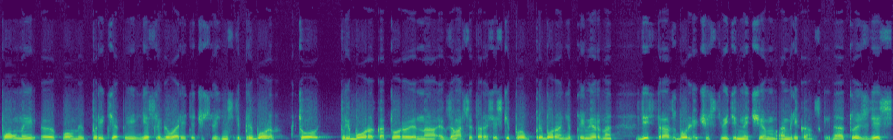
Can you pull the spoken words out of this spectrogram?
полный, полный паритет. И если говорить о чувствительности приборов, то приборы, которые на Экзомарсе, это российские приборы, они примерно в 10 раз более чувствительны, чем американские. Да? То есть здесь,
